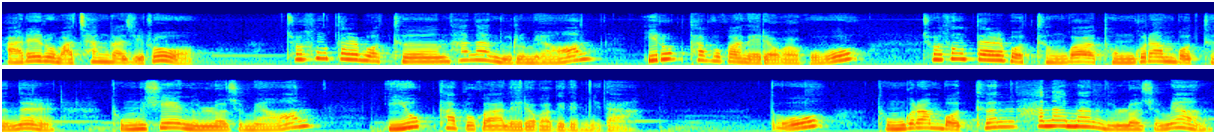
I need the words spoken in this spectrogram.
아래로 마찬가지로 초승달 버튼 하나 누르면 1옥타브가 내려가고 초승달 버튼과 동그란 버튼을 동시에 눌러주면 2옥타브가 내려가게 됩니다. 또 동그란 버튼 하나만 눌러주면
